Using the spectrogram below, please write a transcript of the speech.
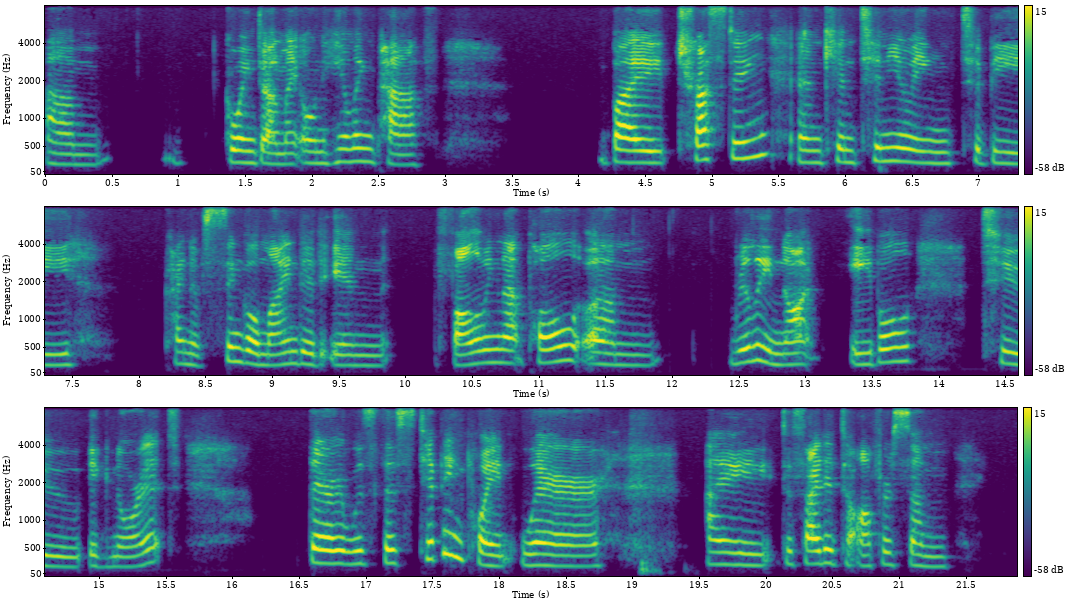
um, going down my own healing path by trusting and continuing to be kind of single minded in following that pull, um, really not able to ignore it. There was this tipping point where I decided to offer some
